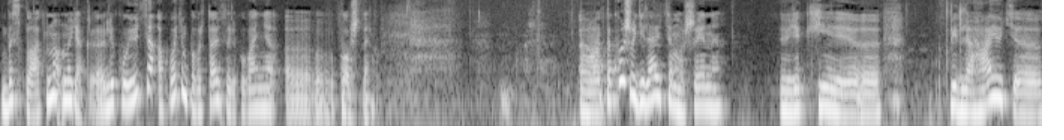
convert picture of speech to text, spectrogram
безплатно. Ну як лікуються, а потім повертають за лікування кошти. Також виділяються машини, які підлягають е,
